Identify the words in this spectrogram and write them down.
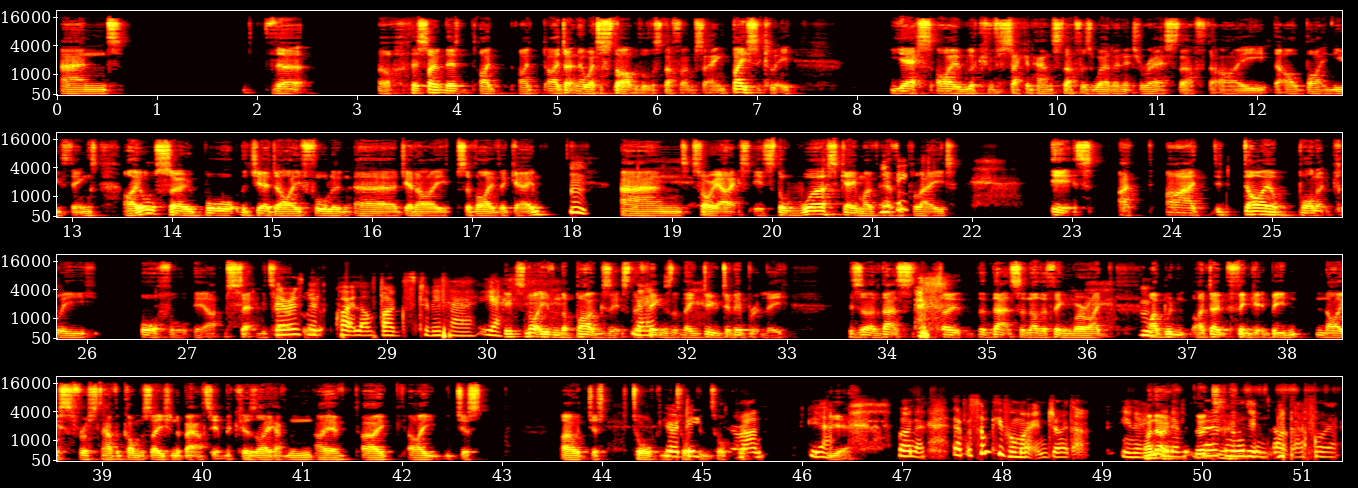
and the oh, there's so there's I, I I don't know where to start with all the stuff I'm saying. Basically, yes, I'm looking for secondhand stuff as well, and it's rare stuff that I that I'll buy new things. I also bought the Jedi Fallen uh, Jedi Survivor game, Mm. and sorry, Alex, it's the worst game I've You ever think- played. It's I I diabolically awful. It upset me There is terribly. quite a lot of bugs, to be fair. Yeah, It's not even the bugs; it's the No. things that they do deliberately. So that's so that's another thing where I Hmm. I wouldn't I don't think it'd be nice for us to have a conversation about it because I have I have I I would just I would just talk and You're talk and talk. Yeah. Yeah, Well, no, yeah, but some people might enjoy that. You know, know. You No, there's an audience out there for it.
